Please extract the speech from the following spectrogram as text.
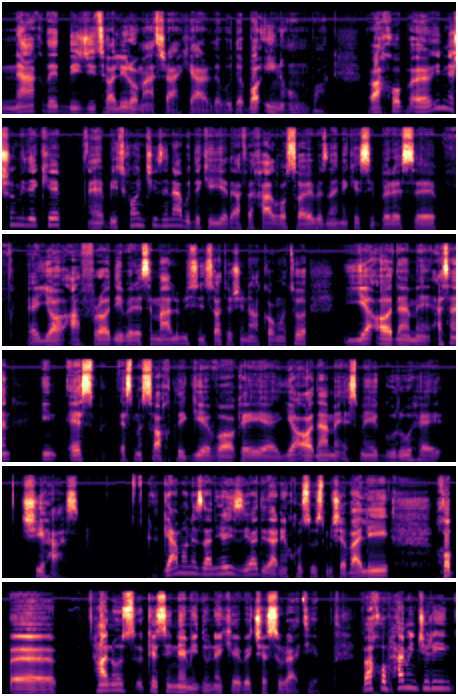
نقد دیجیتالی رو مطرح کرده بوده با این عنوان. و خب این نشون میده که بیت کوین چیزی نبوده که یه دفعه خلق و سایه به ذهن کسی برسه یا افرادی برسه. معلوم نیست این ساتوشی ناکاموتو یه آدمه اصلا این اسم اسم ساختگی واقعی یه آدم اسم یه گروه چی هست؟ گمان زنی های زیادی در این خصوص میشه. ولی خب هنوز کسی نمی‌دونه که به چه صورتیه. و خب همینجوری این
